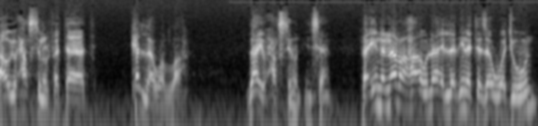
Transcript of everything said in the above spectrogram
أو يحصن الفتاة كلا والله لا يحصن الإنسان. فإن نرى هؤلاء الذين يتزوجون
